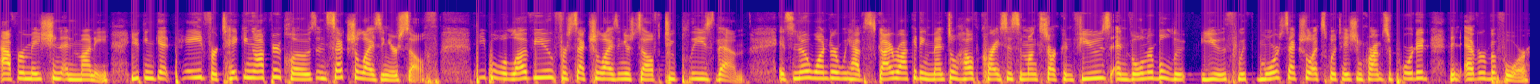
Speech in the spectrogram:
affirmation, and money. You can get paid for taking off your clothes and sexualizing yourself. People will love you for sexualizing yourself to please them. It's no wonder we have skyrocketing mental health crisis amongst our confused and vulnerable youth with more sexual exploitation crimes reported than ever before.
